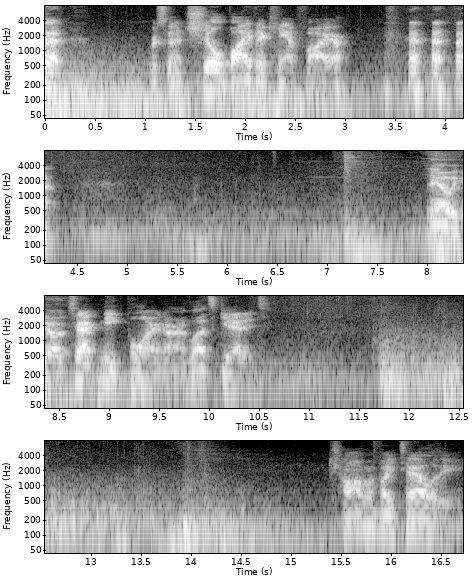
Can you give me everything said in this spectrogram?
We're just gonna chill by the campfire. there we go. Technique pointer. Let's get it. Charm of Vitality.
